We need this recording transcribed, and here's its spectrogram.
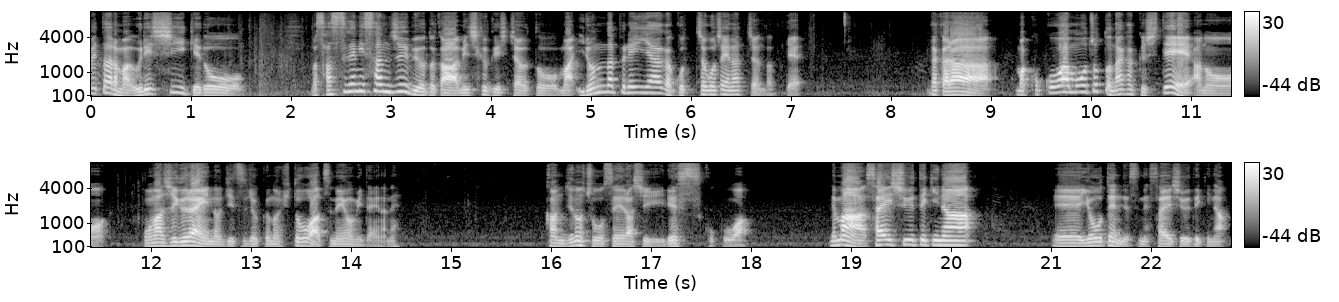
べたらまあ嬉しいけど、まさすがに30秒とか短くしちゃうと、まあ、いろんなプレイヤーがごっちゃごちゃになっちゃうんだって。だから、まあ、ここはもうちょっと長くして、あの、同じぐらいの実力の人を集めようみたいなね。感じの調整らしいです、ここは。で、まあ、最終的なえー、要点ですね、最終的な。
